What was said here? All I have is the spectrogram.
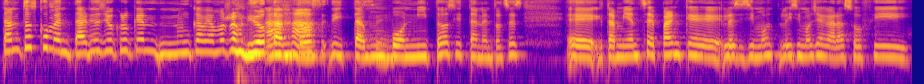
tantos comentarios, yo creo que nunca habíamos reunido tantos y tan bonitos y tan, entonces eh, también sepan que les hicimos, le hicimos llegar a Sofi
